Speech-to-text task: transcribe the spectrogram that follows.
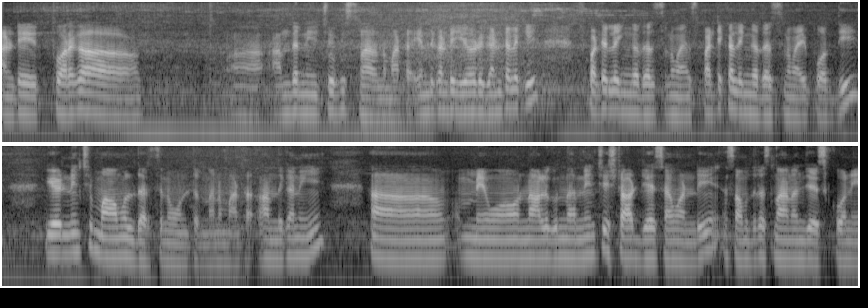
అంటే త్వరగా అందరినీ చూపిస్తున్నారనమాట ఎందుకంటే ఏడు గంటలకి స్ఫటికలింగ దర్శనం అయి- స్ఫటికలింగ దర్శనం అయిపోద్ది. ఏడు నుంచి మామూలు దర్శనం ఉంటుందన్నమాట. అందుకని మేము నాలుగున్నర నుంచి స్టార్ట్ చేసామండి. సముద్ర స్నానం చేసుకొని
